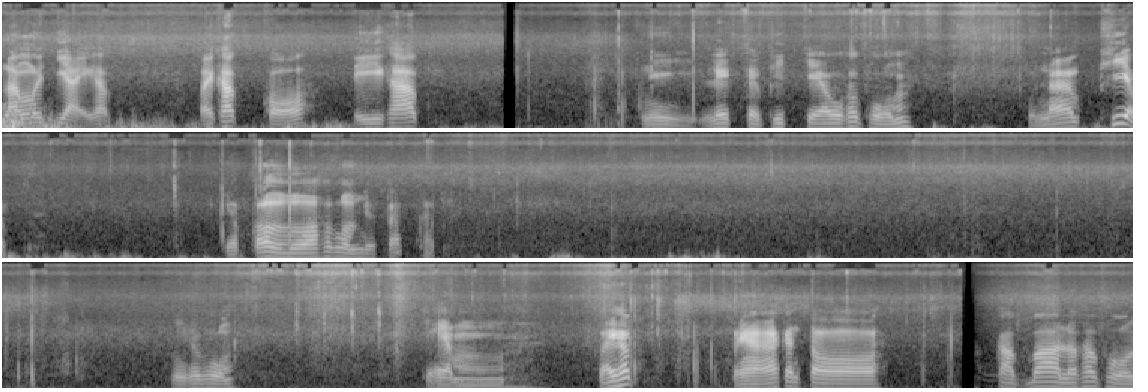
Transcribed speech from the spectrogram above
หลังไม่ใหญ่ครับ ไปครับขอตีครับ นี่เล็กแต่พริกแจวครับผมหัวน้ำเพียบ เดี๋ยวกล้องมัวครับผมเดี๋ยวแป๊บครับ นี่ครับผมแจมไปครับ ไปหากันต่อ กลับบ้านแล้วครับผม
